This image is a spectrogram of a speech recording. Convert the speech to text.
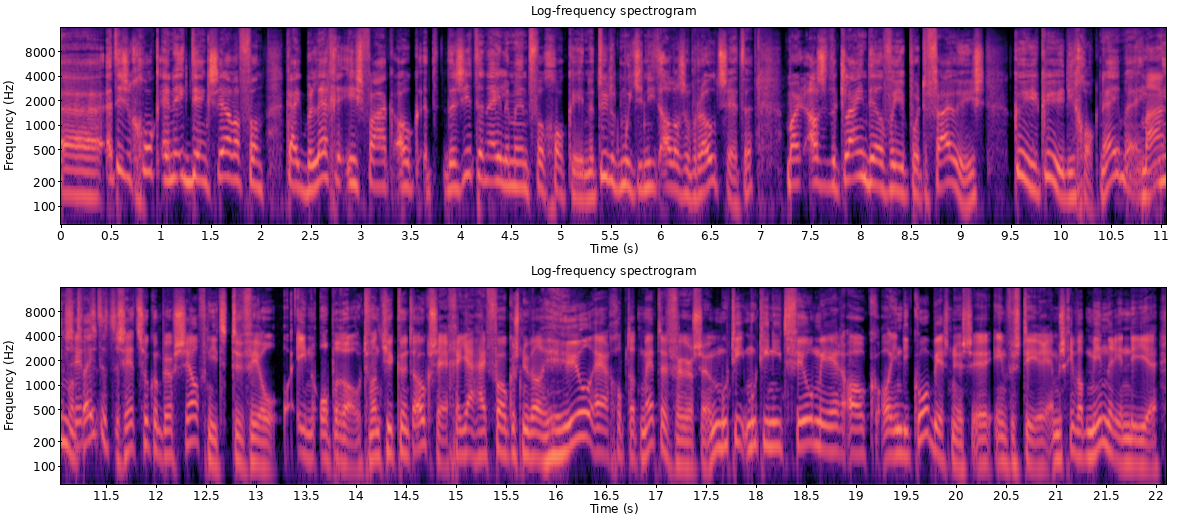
Uh, het is een gok. En ik denk zelf van, kijk, beleggen is vaak ook. Het, er zit een element van gokken in. Natuurlijk moet je niet alles op rood zetten. Maar als het een klein deel van je portefeuille is, kun je, kun je die gok nemen. Maar Niemand zet, weet het. Zet Zuckerberg zelf niet te veel in op rood. Want je kunt ook zeggen, ja, hij focust nu wel heel erg op dat metaversum. Moet hij, moet hij niet veel meer ook in in die core business eh, investeren. En misschien wat minder in die, eh,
